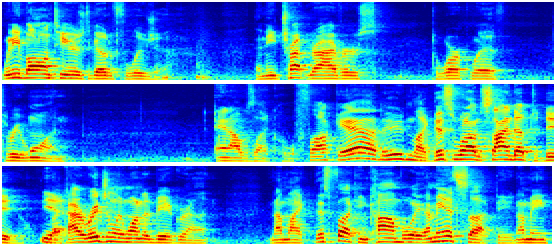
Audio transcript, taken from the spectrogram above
"We need volunteers to go to Fallujah. They need truck drivers to work with three one." And I was like, "Well, fuck yeah, dude! Like this is what I'm signed up to do. Yeah. Like I originally wanted to be a grunt, and I'm like, this fucking convoy. I mean, it sucked, dude. I mean,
